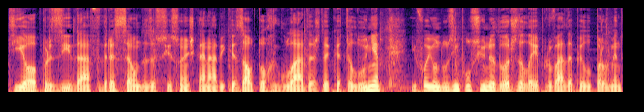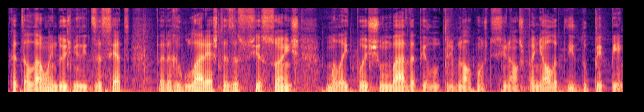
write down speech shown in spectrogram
Tio preside a Federação das Associações Canábicas Autorreguladas da Catalunha e foi um dos impulsionadores da lei aprovada pelo Parlamento Catalão em 2017 para regular estas associações, uma lei depois chumbada pelo Tribunal Constitucional Espanhol a pedido do PP.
